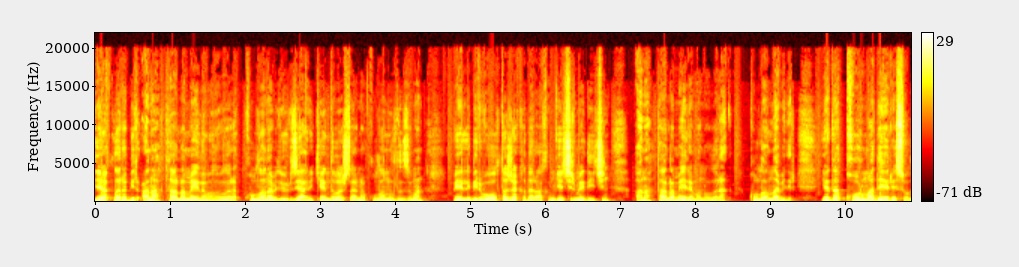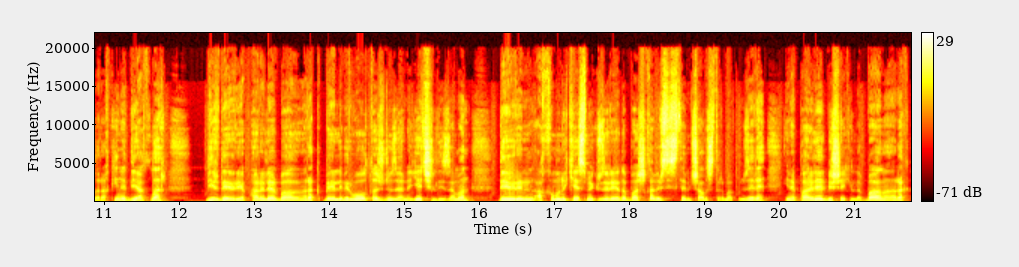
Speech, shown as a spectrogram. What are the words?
diyakları bir anahtarlama elemanı olarak kullanabiliyoruz. Yani kendi başlarına kullanıldığı zaman belli bir voltaja kadar akım geçirmediği için anahtarlama elemanı olarak kullanılabilir. Ya da koruma devresi olarak yine diyaklar bir devreye paralel bağlanarak belli bir voltajın üzerine geçildiği zaman devrenin akımını kesmek üzere ya da başka bir sistemi çalıştırmak üzere yine paralel bir şekilde bağlanarak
